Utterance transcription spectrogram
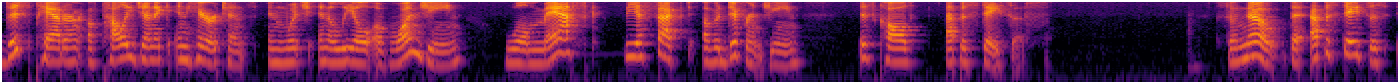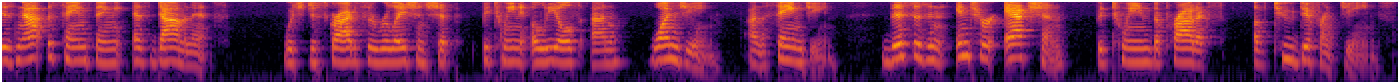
This pattern of polygenic inheritance, in which an allele of one gene will mask the effect of a different gene, is called epistasis. So note that epistasis is not the same thing as dominance, which describes the relationship between alleles on one gene on the same gene. This is an interaction between the products of two different genes.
